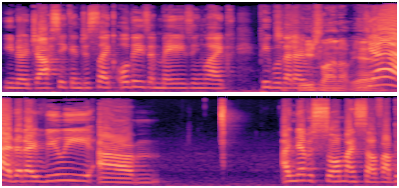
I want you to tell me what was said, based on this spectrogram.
you know Jasik, and just like all these amazing like people that huge I lineup, yeah. yeah that I really um I never saw myself up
